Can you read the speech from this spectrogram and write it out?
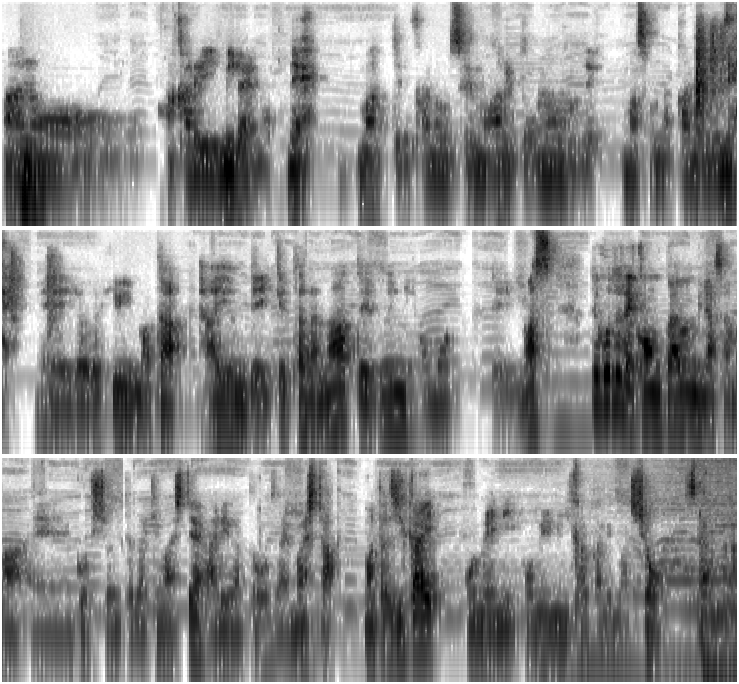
あの明るい未来もね、待ってる可能性もあると思うので、まあそんな感じでね、えーいろいろ日々また歩んでいけたらなというふうに思っています。ということで今回も皆様、えーご視聴いただきましてありがとうございました。また次回お目にお耳にかかりましょう。さようなら。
